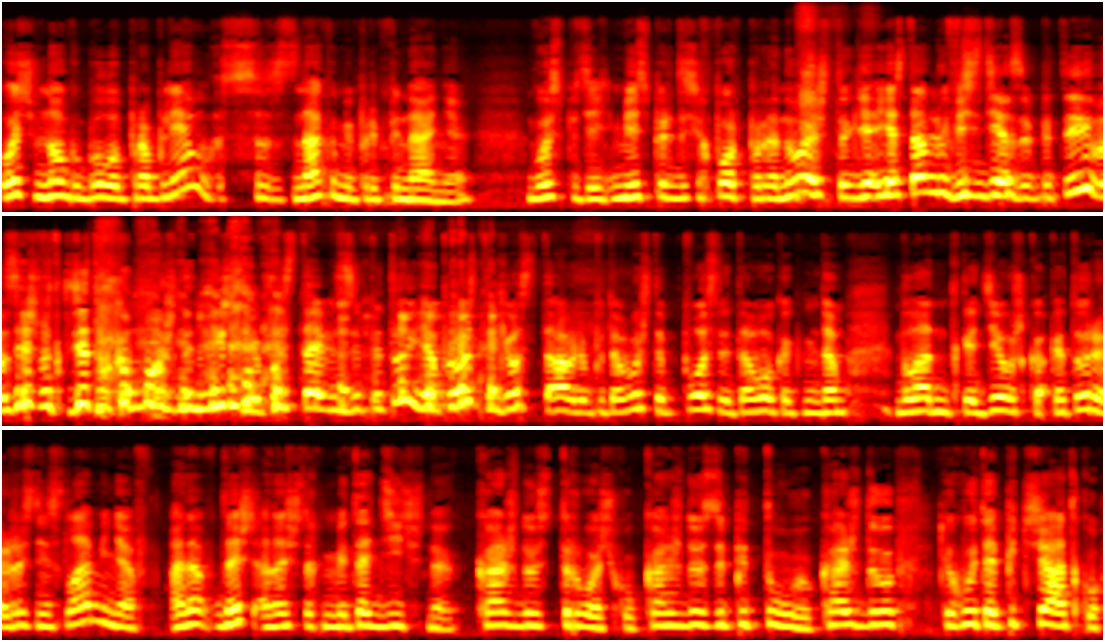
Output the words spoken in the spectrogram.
очень много было проблем с знаками препинания. Господи, у меня теперь до сих пор паранойя, что я, я ставлю везде запятые. Вот знаешь, вот где только можно лишнее поставить запятую, я просто ее ставлю, потому что после того, как там была одна такая девушка, которая разнесла меня, она, знаешь, она еще так методичная, каждую строчку, каждую запятую, каждую какую-то опечатку.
